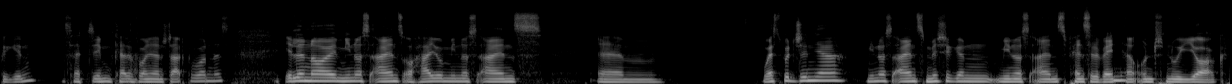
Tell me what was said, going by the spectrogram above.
Beginn, seitdem Kalifornien ein Staat geworden ist. Illinois minus eins, Ohio minus eins, ähm, West Virginia minus eins, Michigan minus eins, Pennsylvania und New York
